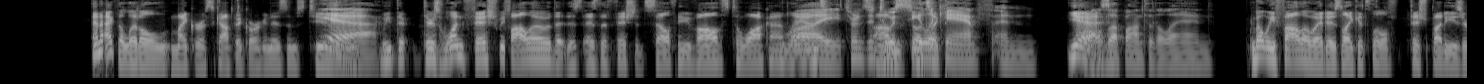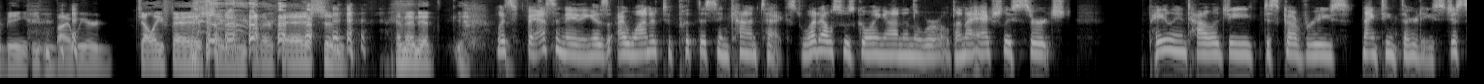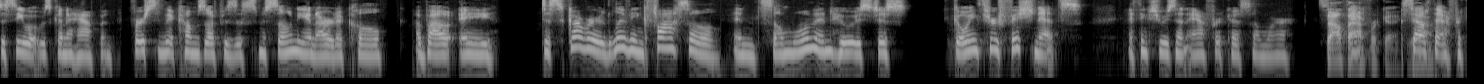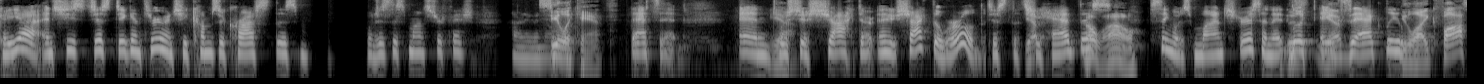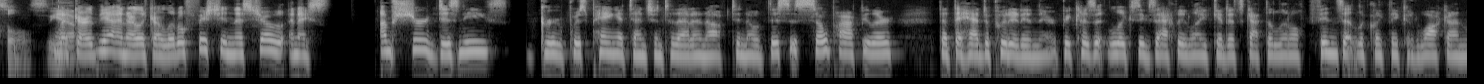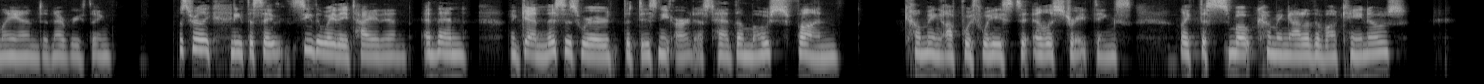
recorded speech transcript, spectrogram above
And I like the little microscopic organisms too. Yeah. We, there, there's one fish we follow that is, as the fish itself evolves to walk on land. Right. Turns into Um, a so like- and Yeah. crawls up onto the land. But we follow it as like its little fish buddies are being eaten by weird jellyfish and other fish. And, and then it, What's fascinating is I wanted to put this in context. What else was going on in the world? And I actually searched paleontology discoveries 1930s just to see what was going to happen. First thing that comes up is a Smithsonian article about a discovered living fossil and some woman who was just going through fish nets. I think she was in Africa somewhere. South Africa. South yeah. Africa, yeah. And she's just digging through and she comes across this what is this monster fish? I don't even know. Coelacanth. That's it. And Yeah. was just shocked. And it shocked the world just that she had oh, this. oh wow. This thing was monstrous and it This- looked yep. exactly We like fossils. Yeah. like our, yeah, and our, like our little fish in this show. And I, I'm sure Disney's group was paying attention to that enough to know this is so popular that they had to put it in there because it looks exactly like it. It's got the little fins that look like they could walk on land and everything. It's really neat to say, see the way they tie it in. And then again, this is where the Disney artist had the most fun coming up with ways to illustrate things like the smoke coming out of the volcanoes.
